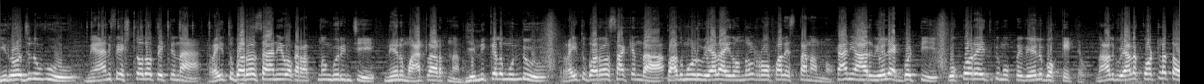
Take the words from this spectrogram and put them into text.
ఈ రోజు నువ్వు మేనిఫెస్టోలో పెట్టిన రైతు భరోసా అనే ఒక రత్నం గురించి నేను మాట్లాడుతున్నాను. ఎన్నికల ముందు రైతు భరోసా కింద పదమూడు వేల ఐదు వందల రూపాయలు ఇస్తానన్నావు. కానీ ఆరు వేలు ఎగ్గొట్టి ఒక్కో రైతుకి ముప్పై వేలు బొక్కెట్టావు. నాలుగు వేల కోట్లతో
